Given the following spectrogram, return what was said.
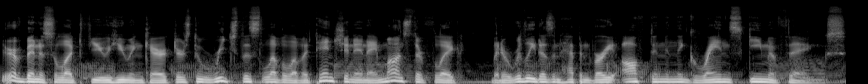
There have been a select few human characters to reach this level of attention in a monster flick, but it really doesn't happen very often in the grand scheme of things.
